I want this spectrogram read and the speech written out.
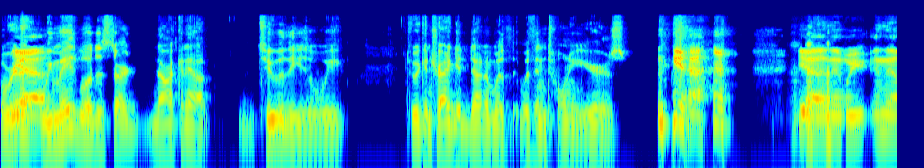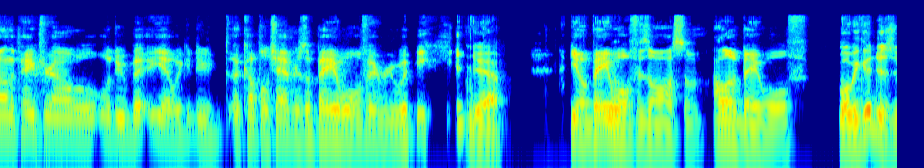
We're gonna Yeah. we may as well just start knocking out two of these a week so we can try to get done with within 20 years. yeah. Yeah, and then we and then on the Patreon we'll we'll do yeah we could do a couple chapters of Beowulf every week. Yeah. Yo, Beowulf is awesome. I love Beowulf. Well, we could just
